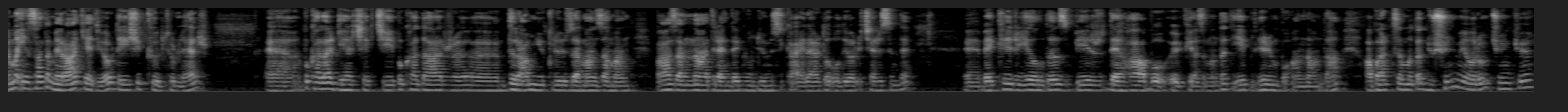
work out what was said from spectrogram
Ama insan da merak ediyor değişik kültürler. E, bu kadar gerçekçi, bu kadar e, dram yüklü zaman zaman bazen nadiren de güldüğümüz hikayeler de oluyor içerisinde. E, Bekir Yıldız bir deha bu öykü yazımında diyebilirim bu anlamda. Abarttığımı da düşünmüyorum çünkü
